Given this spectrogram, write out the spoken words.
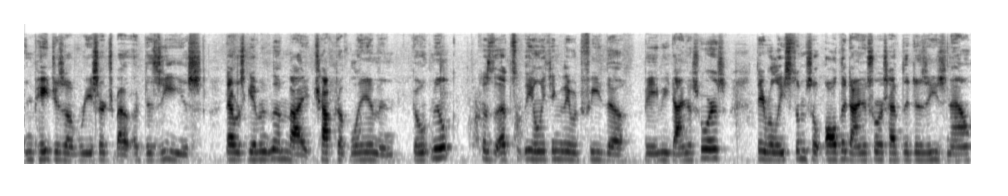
and pages of research about a disease that was given them by chopped up lamb and goat milk because that's the only thing they would feed the baby dinosaurs. They released them, so all the dinosaurs have the disease now.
